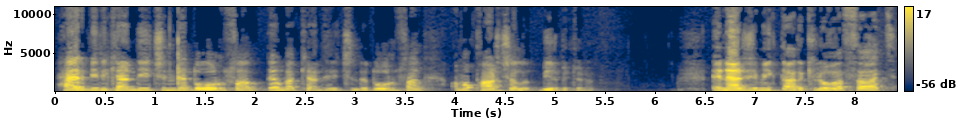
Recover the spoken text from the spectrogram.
Her biri kendi içinde doğrusal. Değil mi? Bak kendi içinde doğrusal ama parçalı bir bütünü. Enerji miktarı kilowatt saat.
